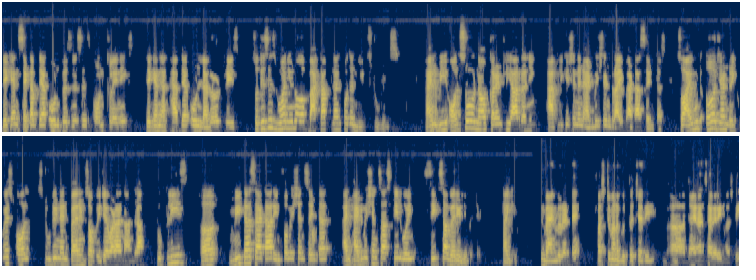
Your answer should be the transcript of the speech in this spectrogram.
they can set up their own businesses own clinics. They can have their own laboratories. So this is one you know a backup plan for the NEET students. And we also now currently are running application and admission drive at our centers. So i would urge and request all student and parents of vijayawada and andhra to please uh, meet us at our information center and admissions are still going seats are very limited thank you Bengaluru అంటే ఫస్ట్ మనకు గుర్తొచ్చేది దయానంద్ సాగర్ యూనివర్సిటీ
